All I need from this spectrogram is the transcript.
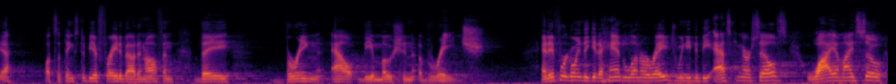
yeah, lots of things to be afraid about, and often they bring out the emotion of rage. And if we're going to get a handle on our rage, we need to be asking ourselves, why am I so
